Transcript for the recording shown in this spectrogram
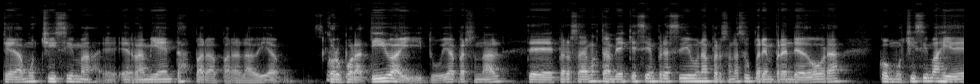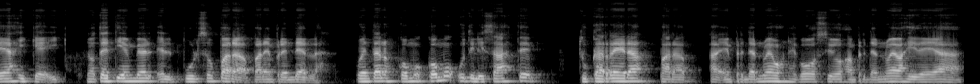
te da muchísimas herramientas para, para la vida corporativa y tu vida personal, te, pero sabemos también que siempre has sido una persona súper emprendedora, con muchísimas ideas y que y no te tiembla el, el pulso para, para emprenderlas. Cuéntanos cómo, cómo utilizaste tu carrera para emprender nuevos negocios, emprender nuevas ideas,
